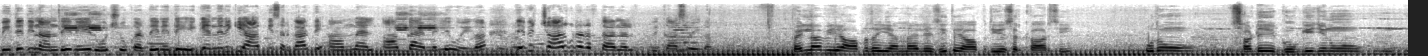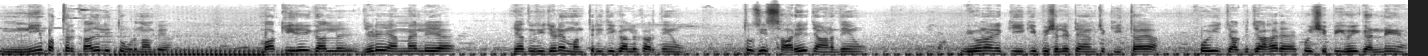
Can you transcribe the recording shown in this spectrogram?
ਬੀਤੇ ਦਿਨ ਆਂਦੇ ਨੇ ਰੋਡ ਸ਼ੋਅ ਕਰਦੇ ਨੇ ਤੇ ਇਹ ਕਹਿੰਦੇ ਨੇ ਕਿ ਆਪਕੀ ਸਰਕਾਰ ਤੇ ਆਮ ਐਲ- ਆਪਕਾ ਐਮਐਲਏ ਹੋਏਗਾ ਤੇ ਫਿਰ ਚਾਰ ਗੁਣਾ ਰਫਤਾਰ ਨਾਲ ਵਿਕਾਸ ਹੋਏਗਾ। ਪਹਿਲਾਂ ਵੀ ਆਪ ਦਾ ਹੀ ਐਮਐਲਏ ਸੀ ਤੇ ਆਪ ਦੀ ਇਹ ਸਰਕਾਰ ਸੀ। ਉਦੋਂ ਸਾਡੇ ਗੋਗੀ ਜੀ ਨੂੰ ਨੀਂਹ ਪੱਥਰ ਕਾਹਦੇ ਲਈ ਤੋੜਨਾ ਪਿਆ? ਬਾਕੀ ਰਹੀ ਗੱਲ ਜਿਹੜੇ ਐਮਐਲਏ ਆ ਜਾਂ ਤੁਸੀਂ ਜਿਹੜੇ ਮੰਤਰੀ ਦੀ ਗੱਲ ਕਰਦੇ ਹੋ, ਤੁਸੀਂ ਸਾਰੇ ਜਾਣਦੇ ਹੋ ਵੀ ਉਹਨਾਂ ਨੇ ਕੀ ਕੀ ਪਿਛਲੇ ਟਾਈਮ 'ਚ ਕੀਤਾ ਆ। ਕੋਈ ਜੱਗ ਜ਼ਾਹਰ ਹੈ, ਕੋਈ ਛਿਪੀ ਹੋਈ ਗੱਲ ਨਹੀਂ ਹੈ।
